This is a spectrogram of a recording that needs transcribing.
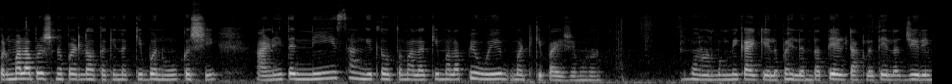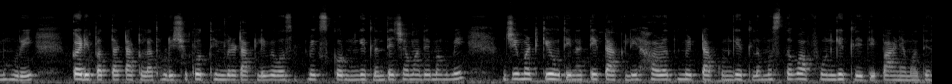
पण मला प्रश्न पडला होता की नक्की बनवू कशी? आणि त्यांनी सांगितलं होतं मला की मला पिवळी मटकी पाहिजे म्हणून. म्हणून मग मी काय केलं पहिल्यांदा तेल टाकलं तेलात जिरे मोहरी कढीपत्ता टाकला थोडीशी कोथिंबीर टाकली व्यवस्थित मिक्स करून घेतलं. आणि त्याच्यामध्ये मग मी जी मटकी होती ना ती टाकली हळद मीठ टाकून घेतलं. मस्त वाफवून घेतली ती पाण्यामध्ये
